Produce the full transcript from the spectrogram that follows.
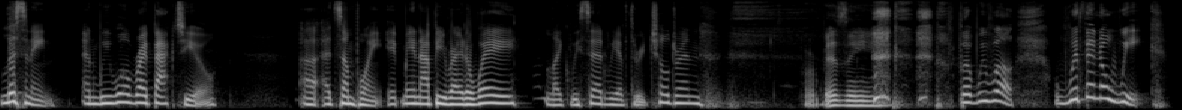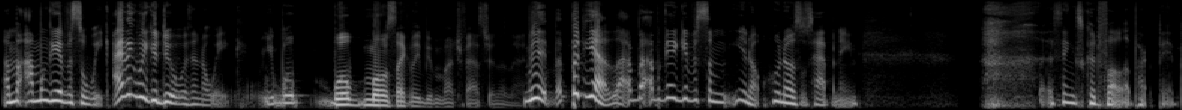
listening, and we will write back to you uh, at some point. It may not be right away. Like we said, we have three children, We're busy. but we will within a week. I'm, I'm gonna give us a week. I think we could do it within a week. We'll we'll most likely be much faster than that. But, but yeah, but I'm gonna give us some. You know, who knows what's happening? Things could fall apart, babe.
